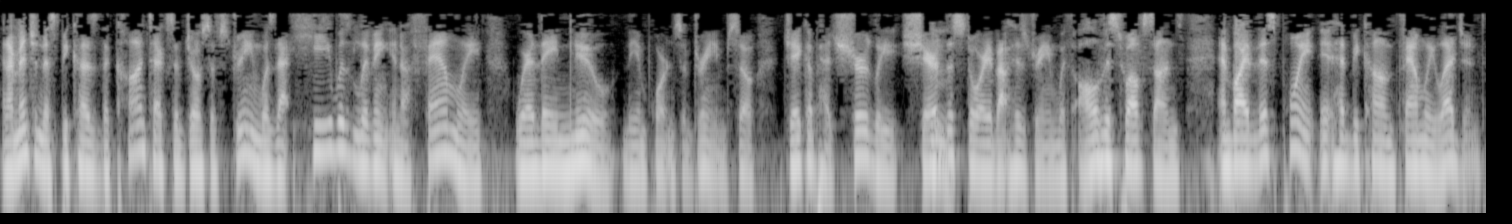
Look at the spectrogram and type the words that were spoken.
And I mention this because the context of Joseph's dream was that he was living in a family where they knew the importance of dreams. So Jacob had surely shared hmm. the story about his dream with all of his 12 sons, and by this point it had become family legend.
